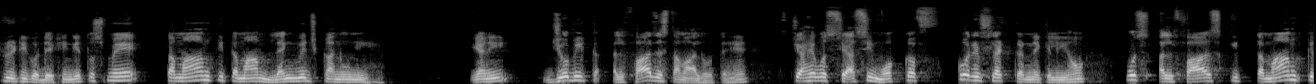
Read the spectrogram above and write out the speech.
ٹریٹی کو دیکھیں گے تو اس میں تمام کی تمام لینگویج قانونی ہے یعنی جو بھی الفاظ استعمال ہوتے ہیں چاہے وہ سیاسی موقف کو ریفلیکٹ کرنے کے لیے ہوں اس الفاظ کی تمام کے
